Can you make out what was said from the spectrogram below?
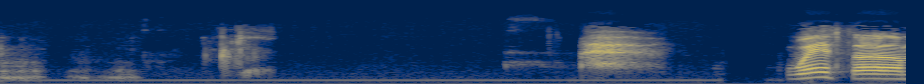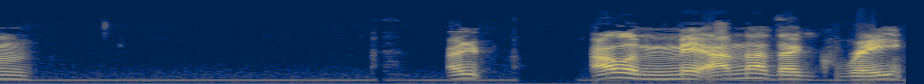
with um, I I'll admit I'm not that great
